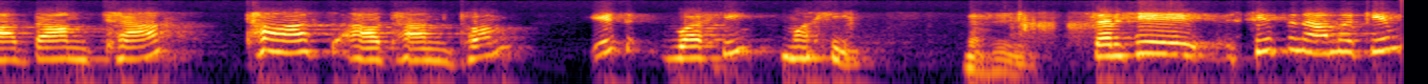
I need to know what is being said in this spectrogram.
आदां च थास् आधान्त्वम् इट् वहि महि। तर्हि सित् नाम किम्?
